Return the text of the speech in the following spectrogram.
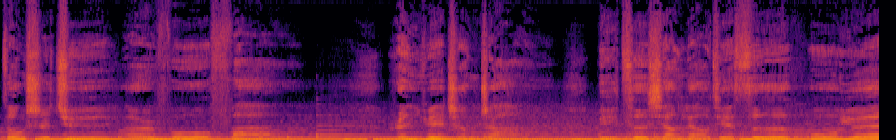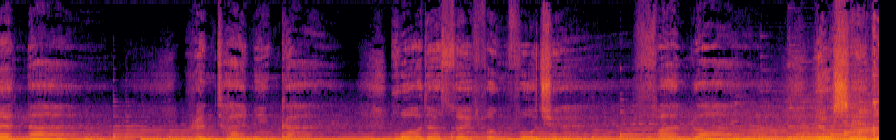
总是去而复返。人越成长，彼此想了解似乎越难。人太敏感，活得随风拂却烦乱。有谁孤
